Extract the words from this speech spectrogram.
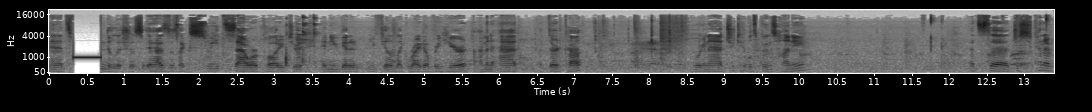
and it's delicious. It has this like sweet sour quality to it, and you get it. You feel it like right over here. I'm gonna add a third cup. We're gonna add two tablespoons honey. That's uh, just kind of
